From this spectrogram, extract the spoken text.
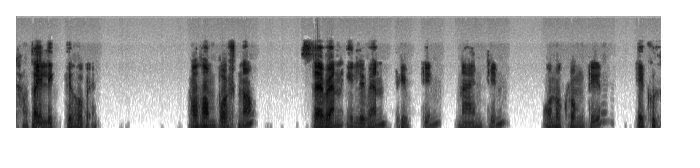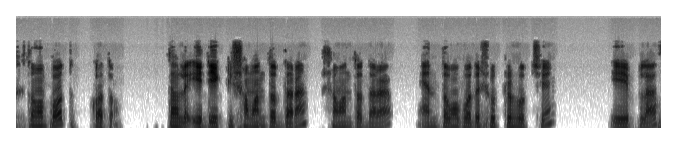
খাতায় লিখতে হবে। প্রথম প্রশ্ন সেভেন ইলেভেন ফিফটিন নাইনটিন অনুক্রমটির একুশতম পদ কত? তাহলে এটি একটি সমান্তর দ্বারা সমান্তর দ্বারা এনতম পদের সূত্র হচ্ছে A plus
